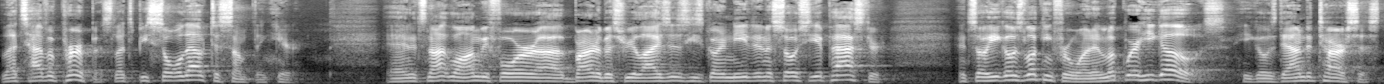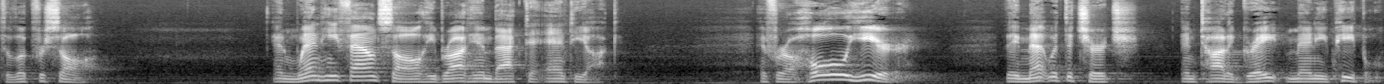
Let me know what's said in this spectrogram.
Let's have a purpose. Let's be sold out to something here. And it's not long before uh, Barnabas realizes he's going to need an associate pastor. And so he goes looking for one, and look where he goes. He goes down to Tarsus to look for Saul. And when he found Saul, he brought him back to Antioch. And for a whole year, they met with the church and taught a great many people.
